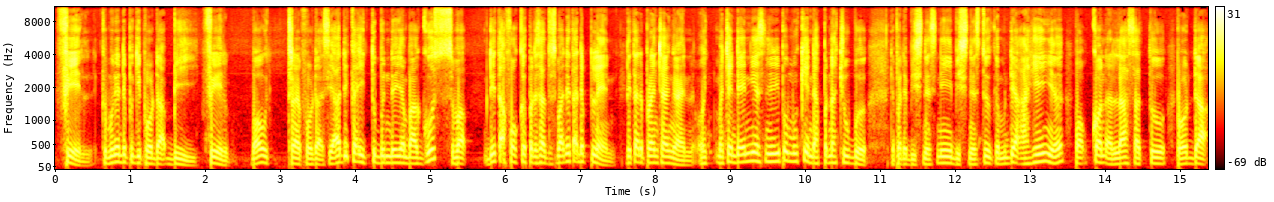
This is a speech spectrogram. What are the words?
fail. Kemudian dia pergi produk B fail. Baru try produk C. Adakah itu benda yang bagus? Sebab dia tak fokus pada satu sebab dia tak ada plan. Dia tak ada perancangan. Oh, macam Daniel sendiri pun mungkin dah pernah cuba daripada bisnes ni bisnes tu. Kemudian akhirnya popcorn adalah satu produk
